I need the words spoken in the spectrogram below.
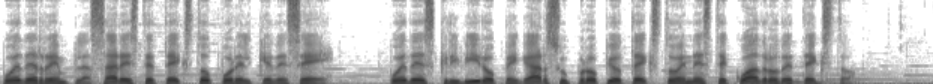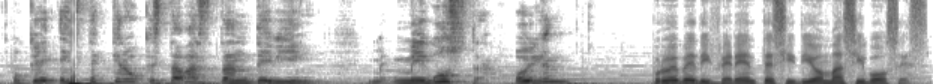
Puede reemplazar este texto por el que desee. Puede escribir o pegar su propio texto en este cuadro de texto. Ok, este creo que está bastante bien. Me, me gusta, oigan. Pruebe diferentes idiomas y voces.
